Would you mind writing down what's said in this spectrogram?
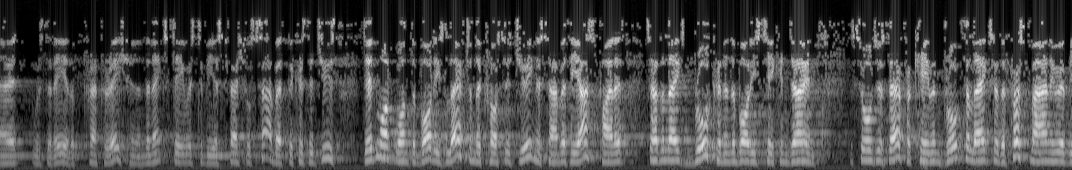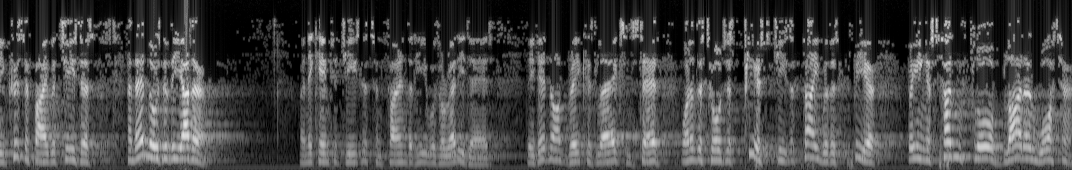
Now, it was the day of the preparation, and the next day was to be a special Sabbath because the Jews did not want the bodies left on the crosses during the Sabbath. He asked Pilate to have the legs broken and the bodies taken down. The soldiers therefore came and broke the legs of the first man who had been crucified with Jesus, and then those of the other. When they came to Jesus and found that he was already dead, they did not break his legs. Instead, one of the soldiers pierced Jesus' side with a spear, bringing a sudden flow of blood and water.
